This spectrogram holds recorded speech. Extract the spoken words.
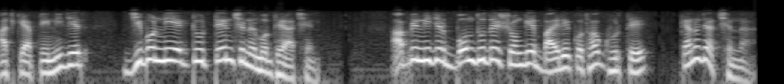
আজকে আপনি নিজের জীবন নিয়ে একটু টেনশনের মধ্যে আছেন। আপনি নিজের বন্ধুদের সঙ্গে বাইরে কোথাও ঘুরতে কেন যাচ্ছেন না?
